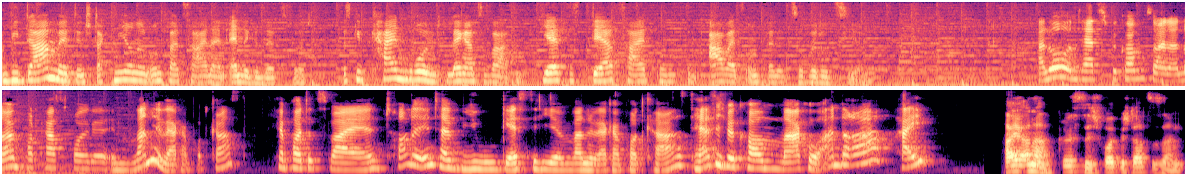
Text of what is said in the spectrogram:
und wie damit den stagnierenden Unfallzahlen ein Ende gesetzt wird. Es gibt keinen Grund, länger zu warten. Jetzt ist der Zeitpunkt, um Arbeitsunfälle zu reduzieren. Hallo und herzlich willkommen zu einer neuen Podcast-Folge im Wandelwerker-Podcast. Ich habe heute zwei tolle Interviewgäste hier im Wandelwerker-Podcast. Herzlich willkommen, Marco Anderer. Hi. Hi Anna, grüß dich, freut mich da zu sein.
